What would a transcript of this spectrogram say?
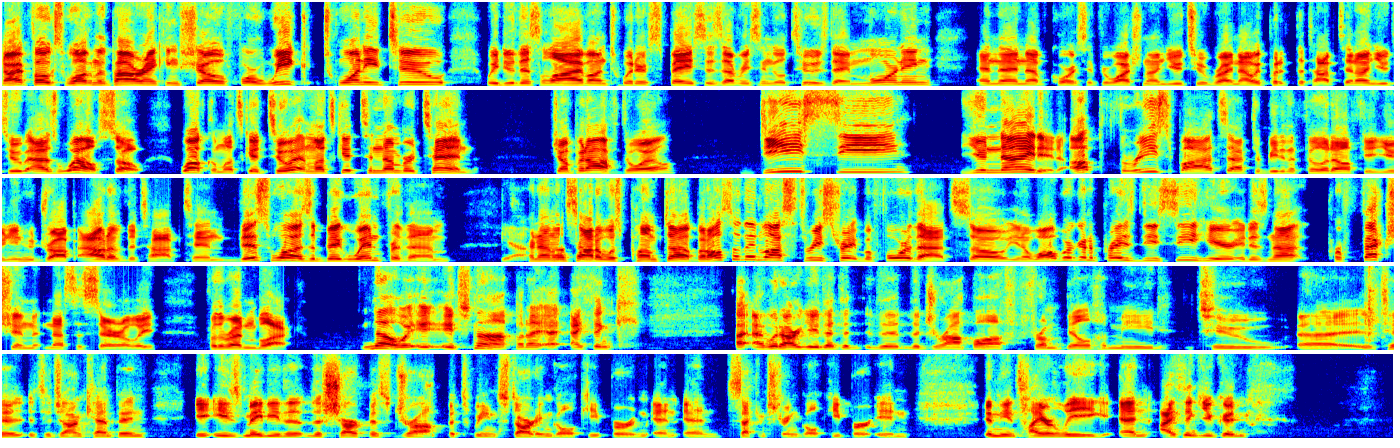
All right, folks, welcome to the Power Ranking Show for week 22. We do this live on Twitter Spaces every single Tuesday morning. And then, of course, if you're watching on YouTube right now, we put the top 10 on YouTube as well. So, welcome. Let's get to it. And let's get to number 10. Jump it off, Doyle. DC United up three spots after beating the Philadelphia Union, who drop out of the top 10. This was a big win for them. Yeah. Hernan Losada was pumped up, but also they'd lost three straight before that. So, you know, while we're going to praise DC here, it is not perfection necessarily for the red and black. No, it, it's not. But I, I think I, I would argue that the, the, the drop off from Bill Hamid to uh, to to Jon Kempin is maybe the, the sharpest drop between starting goalkeeper and, and, and second string goalkeeper in in the entire league. And I think you could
